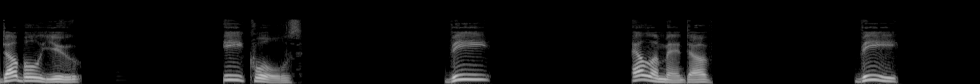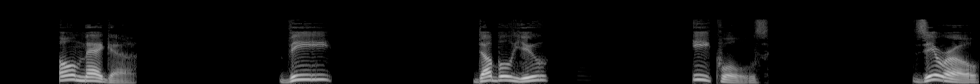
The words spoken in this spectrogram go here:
W equals V element of V omega V W equals zero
